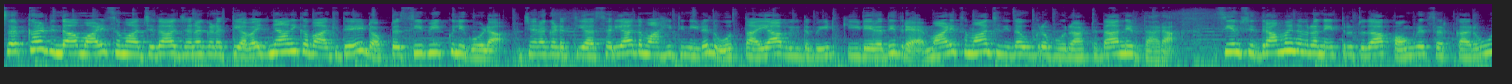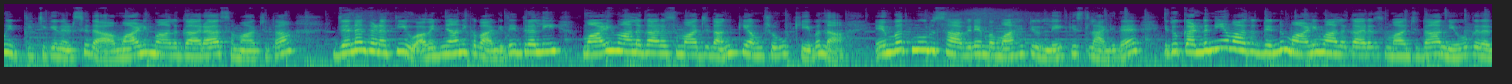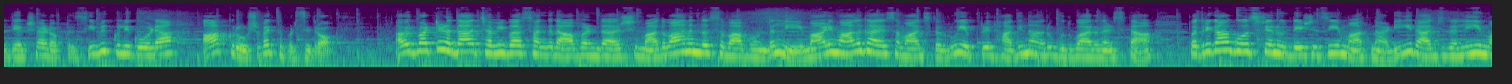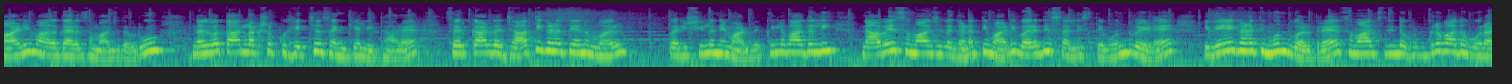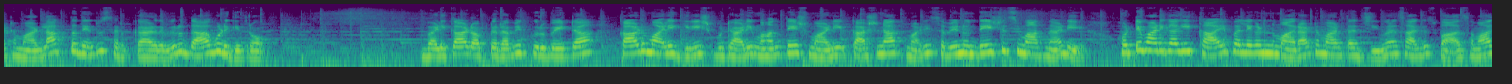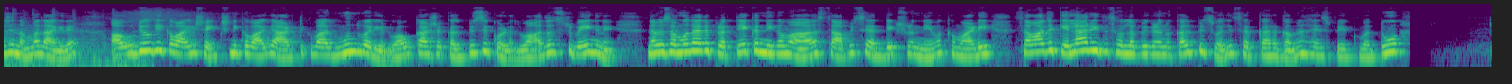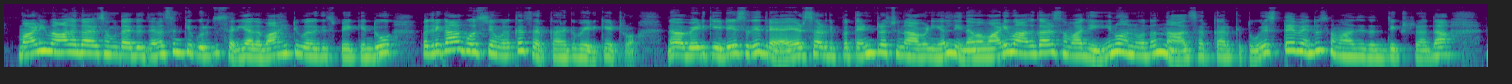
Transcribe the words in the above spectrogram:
ಸರ್ಕಾರದಿಂದ ಮಾಳಿ ಸಮಾಜದ ಜನಗಣತಿ ಅವೈಜ್ಞಾನಿಕವಾಗಿದೆ ಡಾಕ್ಟರ್ ಸಿಬಿ ಕುಲಿಗೋಡ ಜನಗಣತಿಯ ಸರಿಯಾದ ಮಾಹಿತಿ ನೀಡಲು ಒತ್ತಾಯ, ವಿವಿಧ ಬೇಡಿಕೆ ಈಡೇರದಿದ್ರೆ ಮಾಳಿ ಸಮಾಜದಿಂದ ಉಗ್ರ ಹೋರಾಟದ ನಿರ್ಧಾರ. ಸಿಎಂ ಸಿದ್ದರಾಮಯ್ಯನವರ ನೇತೃತ್ವದ ಕಾಂಗ್ರೆಸ್ ಸರ್ಕಾರವು ಇತ್ತೀಚೆಗೆ ನಡೆಸಿದ ಮಾಳಿಮಾಲಗಾರ ಸಮಾಜದ ಜನಗಣತಿಯು ಅವೈಜ್ಞಾನಿಕವಾಗಿದೆ. ಇದರಲ್ಲಿ ಮಾಳಿಮಾಲಗಾರ ಸಮಾಜದ ಅಂಕಿಅಂಶವು ಕೇವಲ ಎಂಬತ್ಮೂರು ಸಾವಿರ ಎಂಬ ಮಾಹಿತಿ ಉಲ್ಲೇಖಿಸಲಾಗಿದೆ ಇದು ಖಂಡನೀಯವಾದದ್ದೆಂದು ಎಂದು ಮಾಳಿಮಾಲಗಾರ ಸಮಾಜದ ನಿಯೋಗದ ಅಧ್ಯಕ್ಷ ಡಾಕ್ಟರ್ ಸಿಬಿ ಕುಲಿಗೌಡ ಆಕ್ರೋಶ ವ್ಯಕ್ತಪಡಿಸಿದರು. ಅವರು ಪಟ್ಟಣದ ಚವಿವ ಸಂಘದ ಆವರಣದ ಶ್ರೀ ಮಾಧವಾನಂದ ಸಭಾಭವನದಲ್ಲಿ ಮಾಳಿ ಮಾಲಗಾರ ಸಮಾಜದವರು ಏಪ್ರಿಲ್ ಹದಿನಾರು ಬುಧವಾರ ನಡೆಸಿದ ಪತ್ರಿಕಾಗೋಷ್ಠಿಯನ್ನು ಉದ್ದೇಶಿಸಿ ಮಾತನಾಡಿ, ರಾಜ್ಯದಲ್ಲಿ ಮಾಳಿ ಮಾಲಗಾರ ಸಮಾಜದವರು ನಲವತ್ತಾರು ಲಕ್ಷಕ್ಕೂ ಹೆಚ್ಚಿನ ಸಂಖ್ಯೆಯಲ್ಲಿದ್ದಾರೆ. ಸರ್ಕಾರದ ಜಾತಿ ಗಣತಿಯನ್ನು ಮರು ಪರಿಶೀಲನೆ ಮಾಡಬೇಕು. ಇಲ್ಲವಾದಲ್ಲಿ ನಾವೇ ಸಮಾಜದ ಗಣತಿ ಮಾಡಿ ವರದಿ ಸಲ್ಲಿಸ್ತೇವೆ. ಒಂದು ವೇಳೆ ಇದೇ ಗಣತಿ ಮುಂದುವರೆದ್ರೆ ಸಮಾಜದಿಂದ ಉಗ್ರವಾದ ಹೋರಾಟ ಮಾಡಲಾಗ್ತದೆ ಎಂದು ಸರ್ಕಾರದ ವಿರುದ್ಧ ಗುಡುಗಿದ್ರು. ಬಳಿಕ ಡಾಕ್ಟರ್ ರವಿ ಕುರುಬೇಟ, ಕಾಡುಮಾಳಿ ಗಿರೀಶ್ ಬುಟಾಳಿ ಮಹಂತೇಶ್ ಮಾಳಿ ಕಾಶಿನಾಥ್ ಮಾಳಿ ಸಭೆಯನ್ನು ಉದ್ದೇಶಿಸಿ ಮಾತನಾಡಿ, ಹೊಟ್ಟೆಪಾಡಿಗಾಗಿ ಕಾಯಿ ಪಲ್ಯಗಳನ್ನು ಮಾರಾಟ ಮಾಡ್ತಾ ಜೀವನ ಸಾಗಿಸುವ ಸಮಾಜ ನಮ್ಮದಾಗಿದೆ. ಔದ್ಯೋಗಿಕವಾಗಿ, ಶೈಕ್ಷಣಿಕವಾಗಿ, ಆರ್ಥಿಕವಾಗಿ ಮುಂದುವರಿಯಲು ಅವಕಾಶ ಕಲ್ಪಿಸಿಕೊಳ್ಳಲು ಆದಷ್ಟು ಬೇಗನೆ ನಮ್ಮ ಸಮುದಾಯದ ಪ್ರತ್ಯೇಕ ನಿಗಮ ಸ್ಥಾಪಿಸಿ ಅಧ್ಯಕ್ಷರನ್ನು ನೇಮಕ ಮಾಡಿ, ಸಮಾಜಕ್ಕೆ ಎಲ್ಲ ರೀತಿಯ ಸೌಲಭ್ಯಗಳನ್ನು ಕಲ್ಪಿಸುವಲ್ಲಿ ಸರ್ಕಾರ ಗಮನ ಹರಿಸಬೇಕು. ಮತ್ತು ಮಾಳಿ ಮಾಲಗಾರ ಸಮುದಾಯದ ಜನಸಂಖ್ಯೆ ಕುರಿತು ಸರಿಯಾದ ಮಾಹಿತಿ ಒದಗಿಸಬೇಕೆಂದು ಪತ್ರಿಕಾಗೋಷ್ಠಿಯ ಮೂಲಕ ಸರ್ಕಾರಕ್ಕೆ ಬೇಡಿಕೆ ಇಟ್ಟರು ನಮ್ಮ ಬೇಡಿಕೆ ಈಡೇರಿಸದಿದ್ರೆ ಎರಡ್ ಸಾವಿರದ ಇಪ್ಪತ್ತೆಂಟರ ಚುನಾವಣೆಯಲ್ಲಿ ನಮ್ಮ ಮಾಳಿ ಮಾಲಗಾರ ಸಮಾಜ ಏನು ಅನ್ನೋದನ್ನು ಸರ್ಕಾರಕ್ಕೆ ತೋರಿಸುತ್ತೇವೆ ಎಂದು ಸಮಾಜದ ಅಧ್ಯಕ್ಷರಾದ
